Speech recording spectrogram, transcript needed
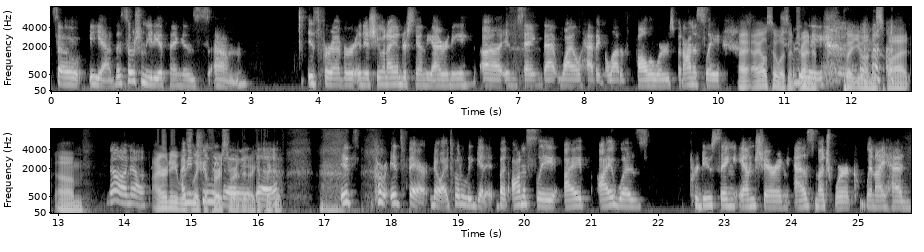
So yeah the social media thing is um is forever an issue and i understand the irony uh in saying that while having a lot of followers but honestly I, I also wasn't trying to put you on the spot um no no. irony was mean, like the truly, first word that i could think uh, of it's it's fair no i totally get it but honestly i i was producing and sharing as much work when i had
